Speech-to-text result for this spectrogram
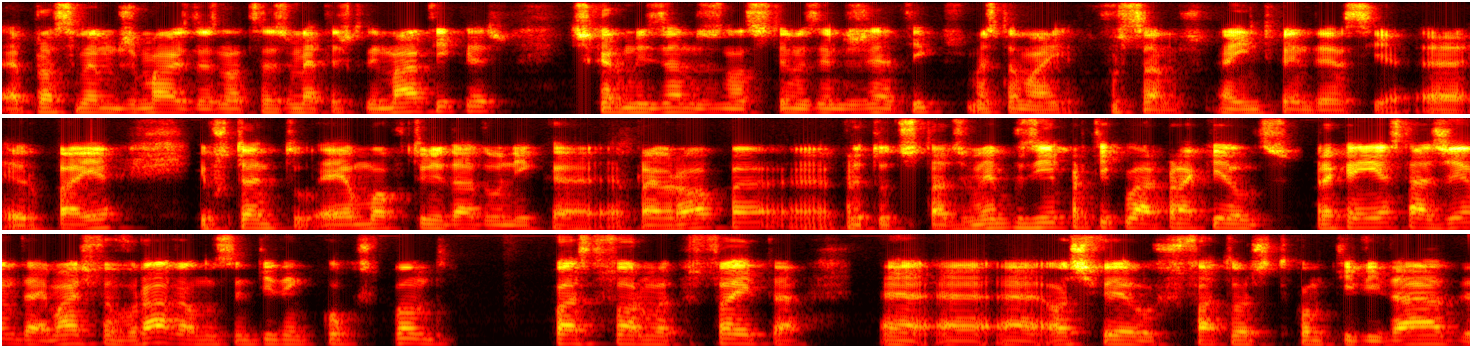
aproximamos mais das nossas metas climáticas, descarbonizamos os nossos sistemas energéticos, mas também reforçamos a independência europeia. E, portanto, é uma oportunidade única para a Europa, para todos os Estados-membros e, em particular, para aqueles para quem esta agenda é mais favorável, no sentido em que corresponde quase de forma perfeita uh, uh, aos seus fatores de competitividade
